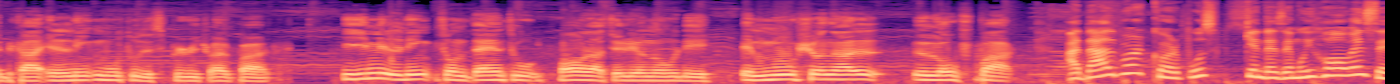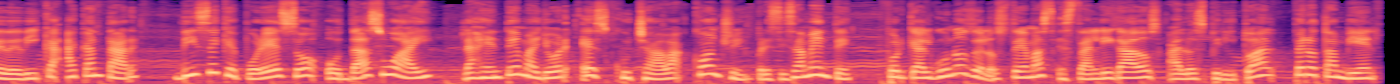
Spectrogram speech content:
because it link more to the spiritual part. Link sometimes to, the emotional love part. Adalbert Corpus, quien desde muy joven se dedica a cantar, Dice que por eso, o that's why, la gente mayor escuchaba country, precisamente, porque algunos de los temas están ligados a lo espiritual, pero también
